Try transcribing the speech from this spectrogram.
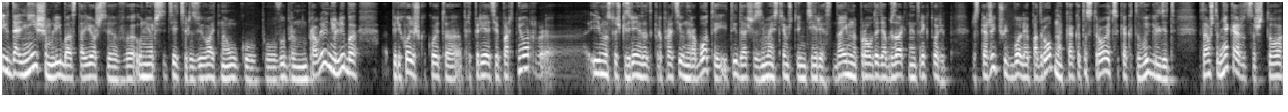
и в дальнейшем либо остаешься в университете развивать науку по выбранному направлению, либо переходишь в какое-то предприятие-партнер, именно с точки зрения этой корпоративной работы, и ты дальше занимаешься тем, что интересно. Да, именно про вот эти образовательные траектории. Расскажи чуть более подробно, как это строится, как это выглядит. Потому что мне кажется, что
